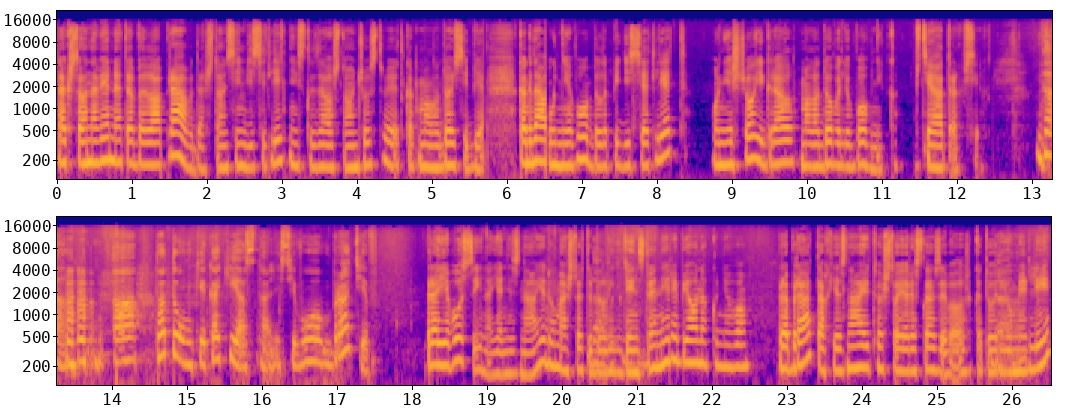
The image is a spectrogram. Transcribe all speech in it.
Так что, наверное, это была правда, что он 70-летний сказал, что он чувствует как молодой себе. Когда у него было 50 лет, он еще играл молодого любовника в театрах всех. Да. А потомки какие остались? Его братьев? Про его сына я не знаю. Я думаю, что это да, был единственный ребенок у него. Про братах я знаю то, что я рассказывала, которые да. умерли.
